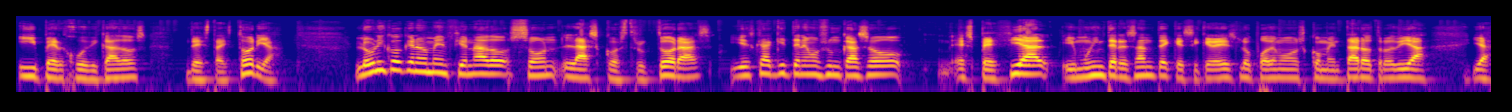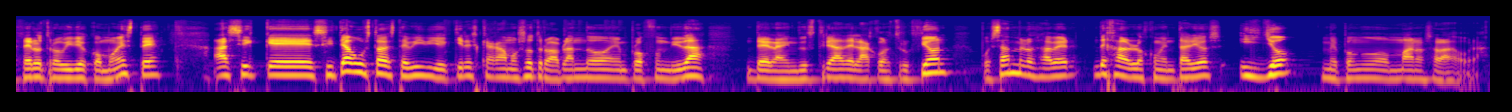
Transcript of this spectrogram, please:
y perjudicados de esta historia. Lo único que no he mencionado son las constructoras y es que aquí tenemos un caso especial y muy interesante que si queréis lo podemos comentar otro día y hacer otro vídeo como este. Así que si te ha gustado este vídeo y quieres que hagamos otro hablando en profundidad de la industria de la construcción, pues házmelo saber, déjalo en los comentarios y yo me pongo manos a la obra.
